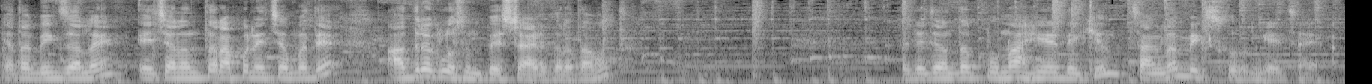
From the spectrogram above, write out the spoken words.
हे आता मिक्स झालं आहे याच्यानंतर आपण याच्यामध्ये अद्रक लसूण पेस्ट ॲड करत आहोत. तर त्याच्यानंतर पुन्हा हे देखील चांगलं मिक्स करून घ्यायचं आहे.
